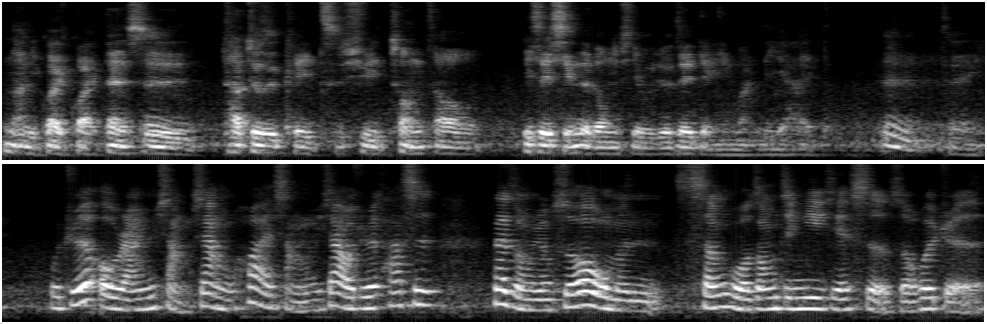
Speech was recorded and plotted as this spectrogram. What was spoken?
哪里怪怪，但是他就是可以持续创造一些新的东西，我觉得这一点也蛮厉害的。嗯，对。我觉得偶然与想象，我后来想了一下，我觉得它是那种有时候我们生活中经历一些事的时候，会觉得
